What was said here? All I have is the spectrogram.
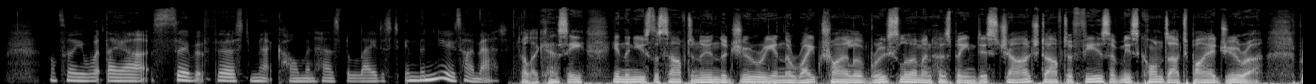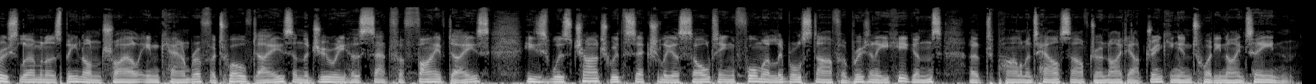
I'll tell you what they are soon, but first, Matt Coleman has the latest in the news. Hi, Matt. Hello, Cassie. In the news this afternoon, the jury in the rape trial of Bruce Lehrmann has been discharged after fears of misconduct by a juror. Bruce Lehrmann has been on trial in Canberra for 12 days, and the jury has sat for five days. He was charged with sexually assaulting former Liberal staffer Brittany Higgins at Parliament House after a night out drinking in 2019.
